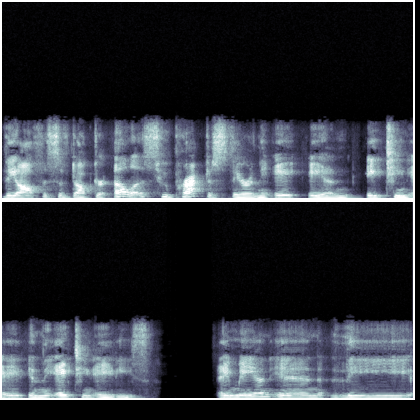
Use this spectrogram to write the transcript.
The office of Dr. Ellis, who practiced there in the eight, in 18, in the 1880s, a man in the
